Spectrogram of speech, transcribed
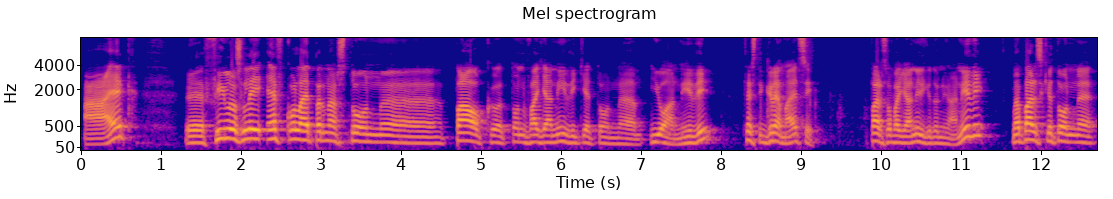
ΑΕΚ. Ε, φίλος λέει εύκολα έπαιρνα στον ε, ΠΑΟΚ τον Βαγιανίδη και τον ε, Ιωαννίδη. Θες την κρέμα έτσι. Πάρεις τον Βαγιανίδη και τον Ιωαννίδη. Να πάρεις και τον ε,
